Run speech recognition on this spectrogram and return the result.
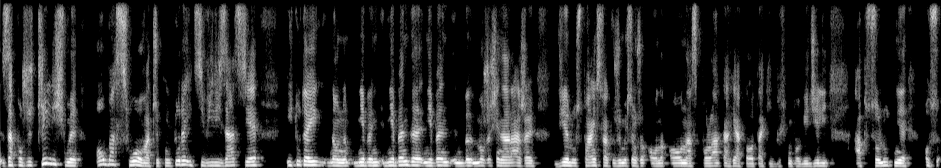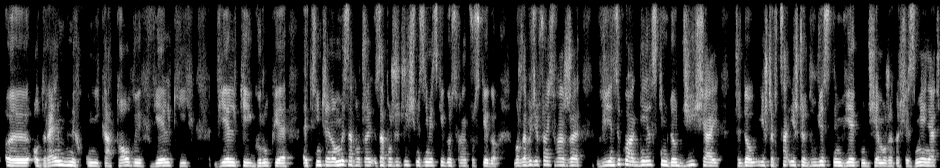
zapożyczyliśmy oba słowa, czy kulturę i cywilizację. I tutaj no, no, nie, nie będę, nie będę, może się narażę wielu z Państwa, którzy myślą, że o, o nas, Polakach, jako o takich, byśmy powiedzieli, absolutnie os, e, odrębnych, unikatowych, wielkich, wielkiej grupie etnicznej. No my zapożyczyliśmy z niemieckiego i z francuskiego. Można powiedzieć, proszę Państwa, że w języku angielskim do dzisiaj, czy do jeszcze w, jeszcze w XX wieku, dzisiaj może to się zmieniać,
